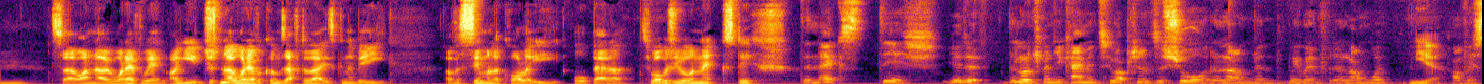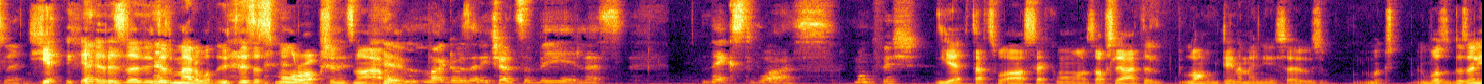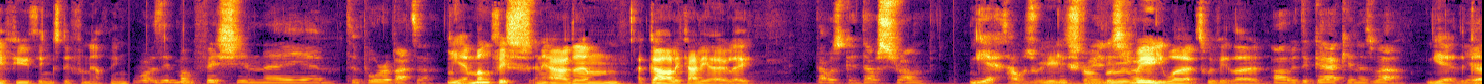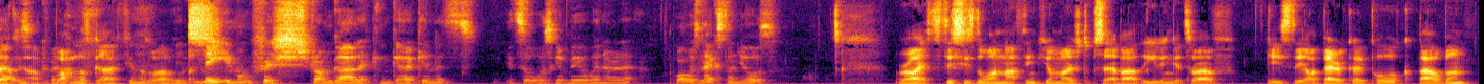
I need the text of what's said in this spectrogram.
Mm. So I know whatever we, you just know whatever comes after that is going to be of a similar quality or better. So what was your next dish? The next dish, yeah, the, lunch menu came in two options: the short or the long, and we went for the long one, Yeah, obviously. yeah, yeah. A, it doesn't matter what. If there's a smaller option, it's not happening. like there was any chance of me eating less. Next was monkfish. Yeah, that's what our second one was. Obviously, I had the long dinner menu, so it was much. It wasn't. There's only a few things different, I think. What was it? Monkfish in a um, tempura batter. Yeah, monkfish, and it had um, a garlic alioli. That was good. That was strong. Yeah, that was really strong. Really but strong. it really worked with it though. Oh, with the gherkin as well. Yeah, the Yeah, gherkin. I- love gherkin as well. It's- Meaty monkfish, strong garlic, and gherkin. It's it's always going to be a winner in it. What was next on yours? Right, this is the one I think you're most upset about that you didn't get to have. Is the Iberico pork bao bun,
